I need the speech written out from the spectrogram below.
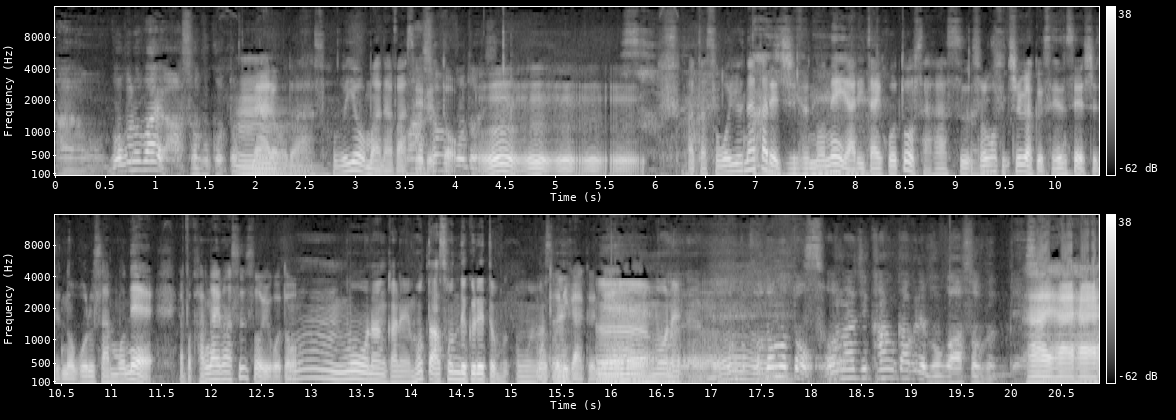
あの僕の場合は遊ぶこと、うんなるほど。遊びを学ばせると。ことですねうんうんうんうんうん。またそういう中で自分のね、やりたいことを探す。それこそ中学先生してて、のぼるさんもね、やっぱ考えます？そういうこと。うん、もうなんかね、もっと遊んでくれと思いますね。もうとにかくねうんもうね、子供と同じ感覚で僕は遊ぶんで、はいはいはいはい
